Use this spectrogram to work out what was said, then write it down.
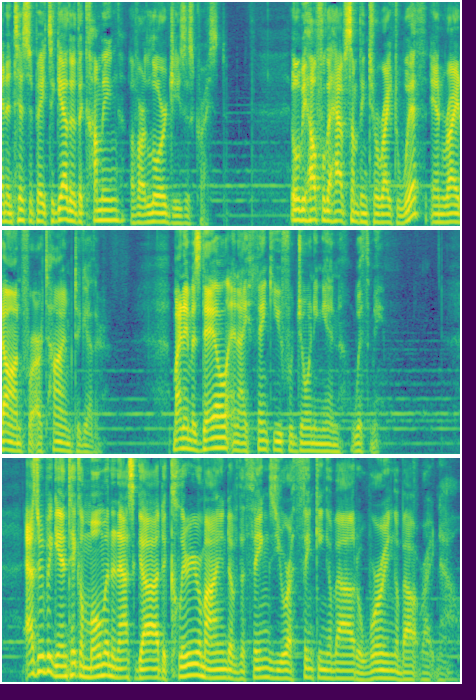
and anticipate together the coming of our Lord Jesus Christ. It will be helpful to have something to write with and write on for our time together. My name is Dale, and I thank you for joining in with me. As we begin, take a moment and ask God to clear your mind of the things you are thinking about or worrying about right now.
